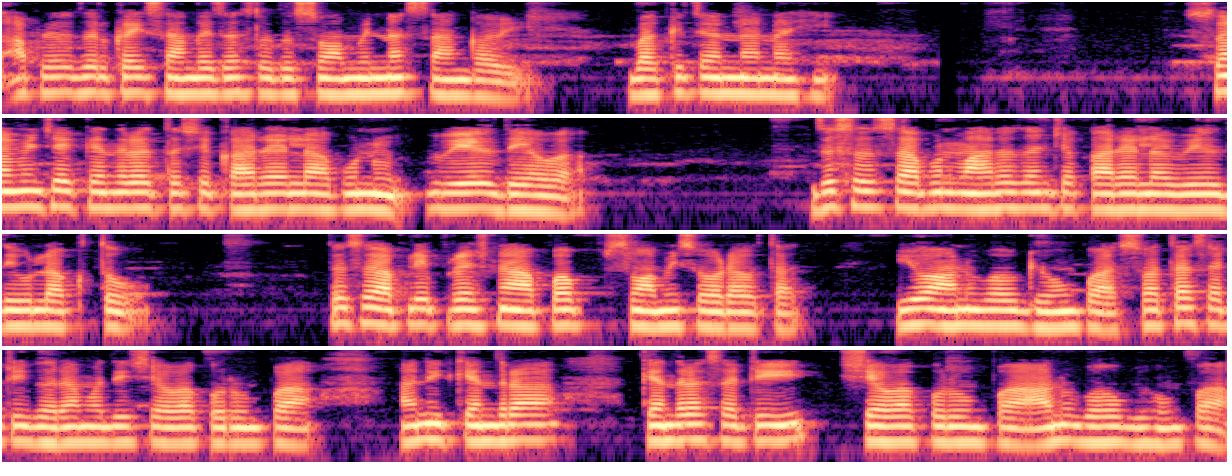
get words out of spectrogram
आपल्याला जर काही सांगायचं असलं तर स्वामींनाच सांगावे बाकीच्यांना नाही. स्वामींच्या केंद्रात तसे कार्याला आपण वेळ द्यावा. जसं जसं आपण महाराजांच्या कार्याला वेळ देऊ लागतो तसं आपले प्रश्न आपाप स्वामी सोडवतात. ह्यो अनुभव घेऊन पहा. स्वतःसाठी घरामध्ये सेवा करून पहा. आणि केंद्रा केंद्रासाठी सेवा करून पहा अनुभव घेऊन पहा.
